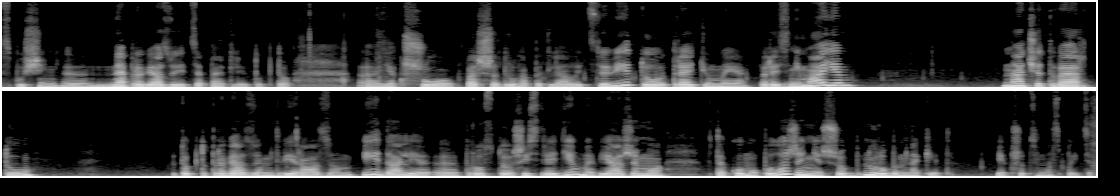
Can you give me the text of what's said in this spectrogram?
спущень, е, не пров'язується петлі. Тобто, е, якщо перша, друга петля лицеві, то третю ми перезнімаємо на четверту, тобто пров'язуємо дві разом, і далі просто 6 рядів ми в'яжемо такому положенні, щоб ну, робимо накид, якщо це на спицях.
